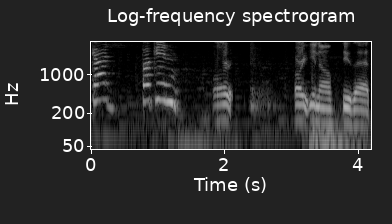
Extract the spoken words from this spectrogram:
God fucking Or, or, you know, do that.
